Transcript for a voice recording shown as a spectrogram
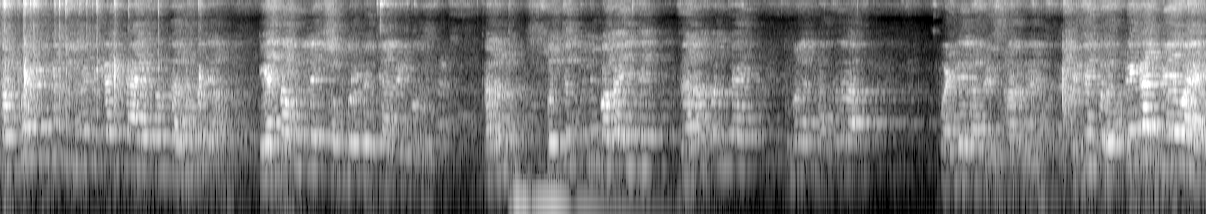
शंभर टक्के दुसऱ्या ठिकाणी कार्यक्रम झाला याचा उल्लेख शंभर टक्के आम्ही करू. कारण स्वच्छ तुम्ही बघा इथे जरा पण काय तुम्हाला कचरा पडलेला दिसणार नाही. इथे प्रत्येकात देव आहे.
